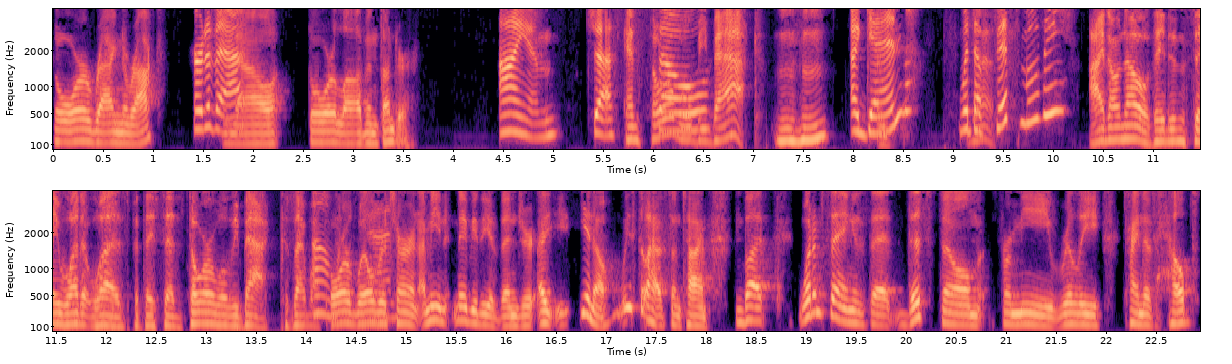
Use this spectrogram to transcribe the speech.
Thor Ragnarok. Heard of And that? now Thor Love and Thunder. I am just And Thor so... will be back. Mm-hmm. Again? With a fifth movie? I don't know. They didn't say what it was, but they said Thor will be back because I watched. Oh Thor will God. return. I mean, maybe the Avenger. Y- you know, we still have some time. But what I'm saying is that this film, for me, really kind of helped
